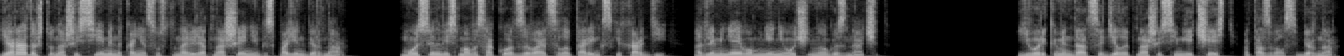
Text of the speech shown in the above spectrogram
Я рада, что наши семьи наконец установили отношения, господин Бернар. Мой сын весьма высоко отзывается о лотарингских орди, а для меня его мнение очень много значит. Его рекомендация делает нашей семье честь, отозвался Бернар.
